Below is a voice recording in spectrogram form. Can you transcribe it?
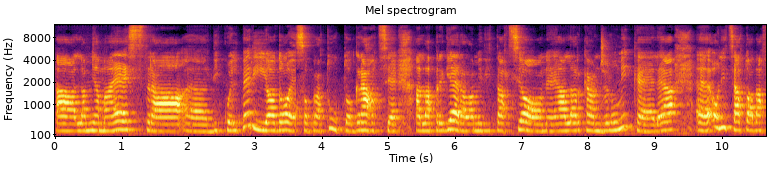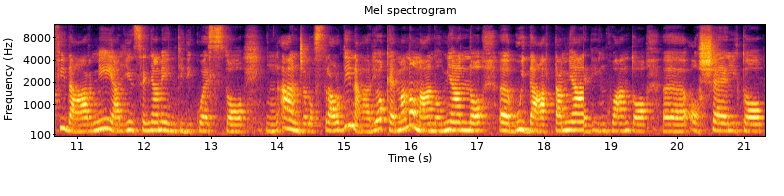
alla mia maestra eh, di quel periodo e soprattutto grazie alla preghiera alla meditazione all'arcangelo michele eh, ho iniziato ad affidarmi agli insegnamenti di questo mh, mm, angelo straordinario che mano a mano mi hanno eh, guidata mi ha, in quanto eh, ho scelto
